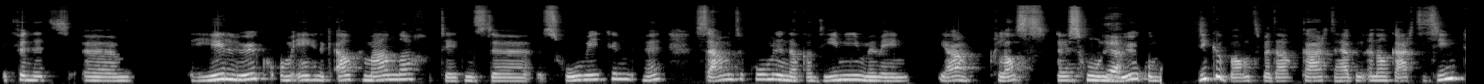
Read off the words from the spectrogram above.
ik vind het um, heel leuk om eigenlijk elke maandag tijdens de schoolweken hè, samen te komen in de academie met mijn ja, klas. Dat is gewoon ja. leuk om fysieke band met elkaar te hebben en elkaar te zien.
